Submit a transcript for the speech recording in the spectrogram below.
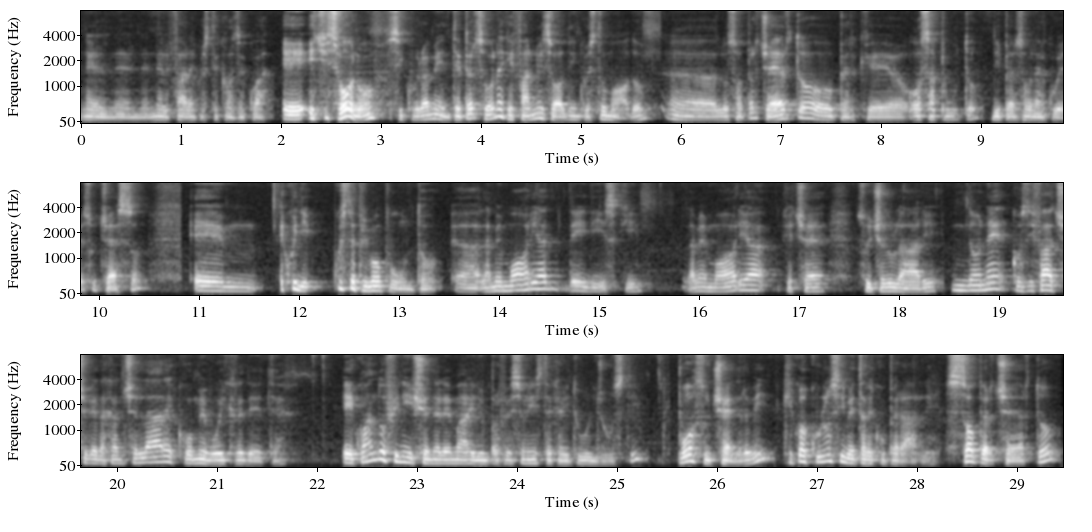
nel, nel, nel fare queste cose qua. E, e, ci sono sicuramente persone che fanno i soldi in questo modo, uh, lo so per certo perché ho saputo di persone a cui è successo. E, e quindi questo è il primo punto, uh, la memoria dei dischi la memoria che c'è sui cellulari non è così facile da cancellare come voi credete. E quando finisce nelle mani di un professionista che ha i tool giusti, può succedervi che qualcuno si metta a recuperarli. So per certo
